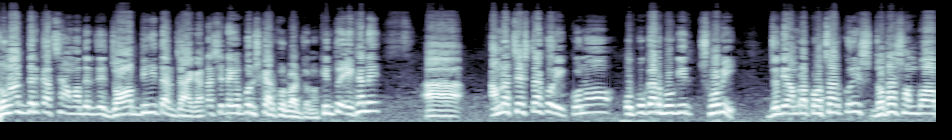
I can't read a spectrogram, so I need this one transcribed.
ডোনারদের কাছে আমাদের যে জবাবদিহিতার জায়গাটা সেটাকে পরিষ্কার করবার জন্য। কিন্তু এখানে আমরা চেষ্টা করি কোন উপকারভোগীর ছবি যদি আমরা প্রচার করি যথাসম্ভব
